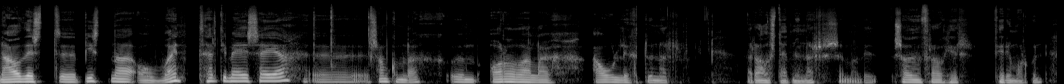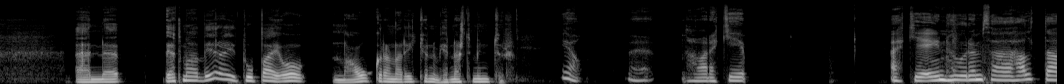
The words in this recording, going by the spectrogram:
náðist uh, býstna og vænt held ég meði segja samkomlag um orðalag álíktunar ráðstæfnunar sem við sáðum frá hér fyrir morgun en við ætlum að vera í Dubai og nágranna ríkjunum hér næstu mínutur? Já, eh, það var ekki, ekki einhugur um það að halda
